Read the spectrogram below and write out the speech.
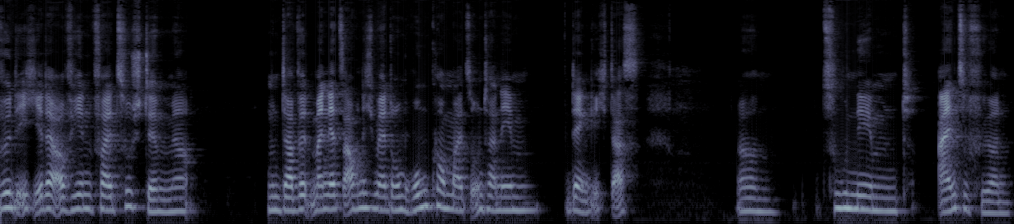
würde ich ihr da auf jeden Fall zustimmen, ja. Und da wird man jetzt auch nicht mehr drum rumkommen als Unternehmen, denke ich, das ähm, zunehmend einzuführen.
